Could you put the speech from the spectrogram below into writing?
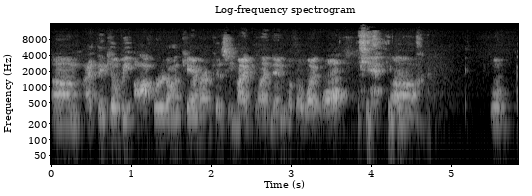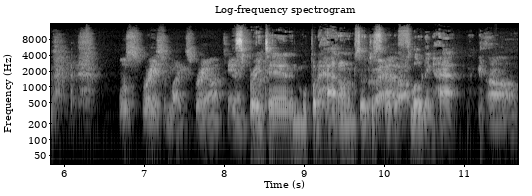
Um, I think he'll be awkward on camera because he might blend in with a white wall. Yeah, Um, we'll we'll spray some like spray on tan. spray tan, and we'll put a hat on him, so it's just a like a on. floating hat. Um,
